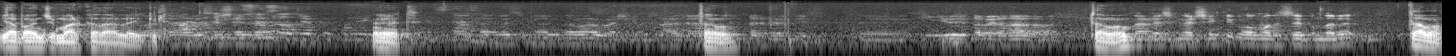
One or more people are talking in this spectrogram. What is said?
Yabancı markalarla ilgili. Evet. Tamam. İngilizce tabelalar da var. Tamam. Bunların resimleri çektik. Olmadı size bunları Tamam.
